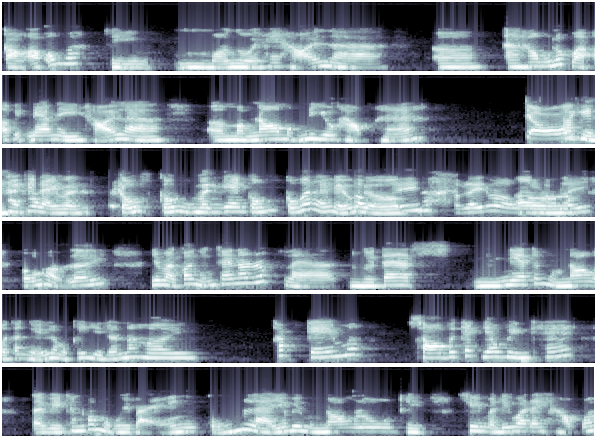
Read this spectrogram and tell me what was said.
còn ở úc á thì mọi người hay hỏi là ờ, à không lúc mà ở việt nam thì hỏi là ờ, mầm non mà cũng đi du học hả? Trời ơi thì cái cái này mình cũng cũng mình nghe cũng cũng có thể hiểu hợp được. lý hợp lý đúng không? Ờ. hợp lý. cũng hợp lý. Nhưng mà có những cái nó rất là người ta nghe tới mầm non người ta nghĩ là một cái gì đó nó hơi thấp kém á so với các giáo viên khác. Tại vì khanh có một người bạn cũng là giáo viên mầm non luôn thì khi mà đi qua đây học á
